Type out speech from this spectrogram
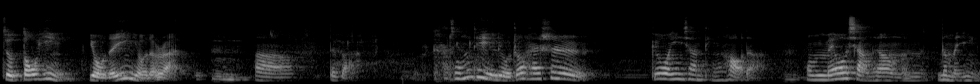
就都硬，有的硬有的软。嗯。啊。对吧？总体柳州还是给我印象挺好的，我们没有想象的那么硬。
